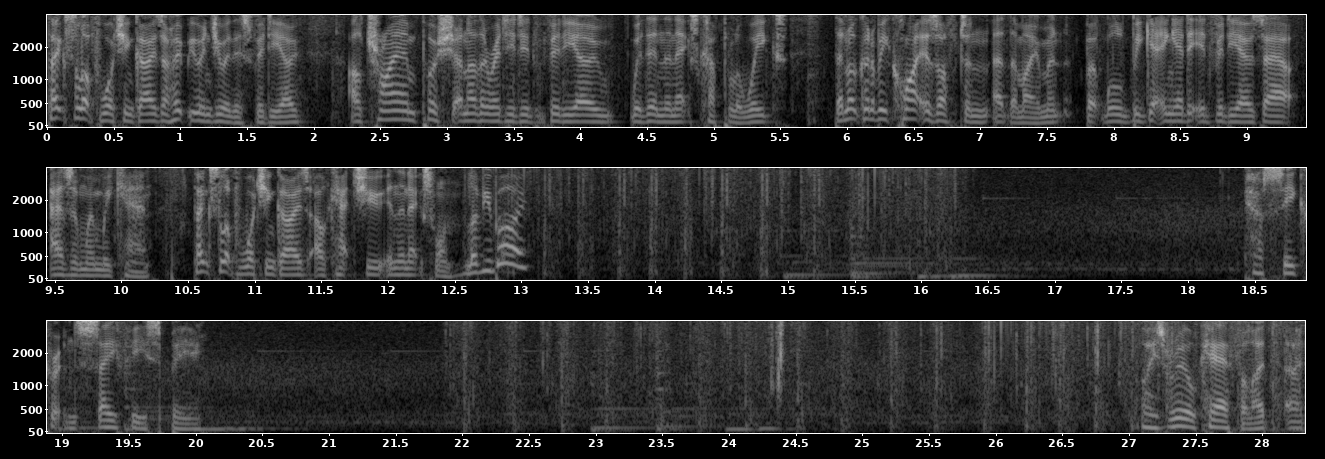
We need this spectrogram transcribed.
Thanks a lot for watching, guys. I hope you enjoy this video. I'll try and push another edited video within the next couple of weeks. They're not going to be quite as often at the moment, but we'll be getting edited videos out as and when we can. Thanks a lot for watching, guys. I'll catch you in the next one. Love you. Bye. How secret and safe he's being. Oh, he's real careful. I, I,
